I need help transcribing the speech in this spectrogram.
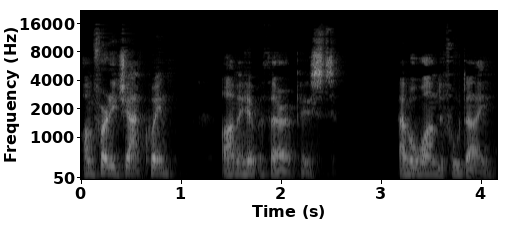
I'm Freddy Jacquin. I'm a hypnotherapist. Have a wonderful day.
